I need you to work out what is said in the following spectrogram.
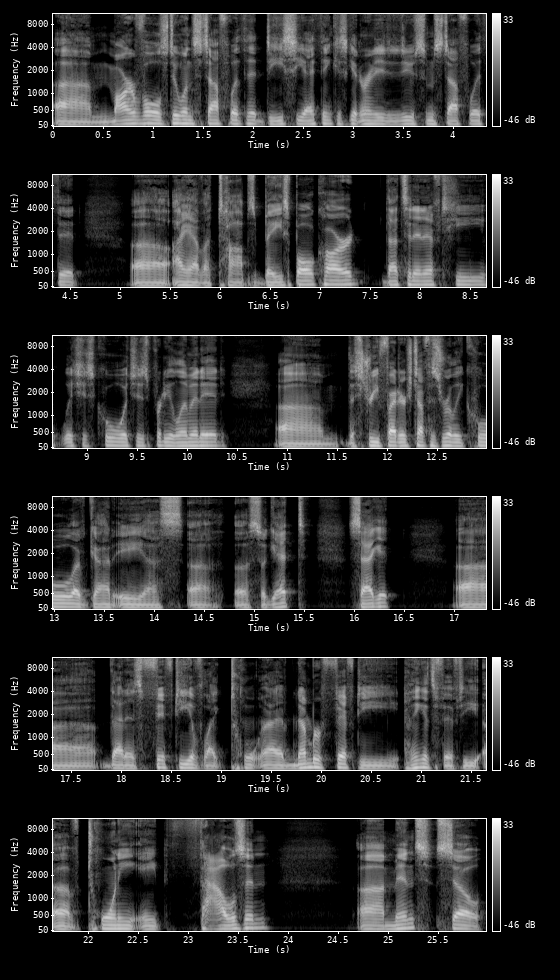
Um, Marvel's doing stuff with it. DC, I think, is getting ready to do some stuff with it. Uh, I have a Topps baseball card that's an NFT, which is cool, which is pretty limited. Um, the Street Fighter stuff is really cool. I've got a, a, a, a Sagat, Sagat uh, that is 50 of like, tw- have number 50, I think it's 50 of 28,000 uh, mints. So,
